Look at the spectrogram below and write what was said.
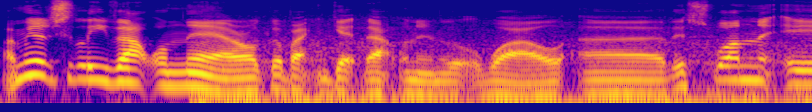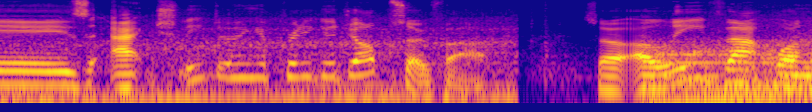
I'm going to just leave that one there. I'll go back and get that one in a little while. Uh, this one is actually doing a pretty good job so far. So I'll leave that one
